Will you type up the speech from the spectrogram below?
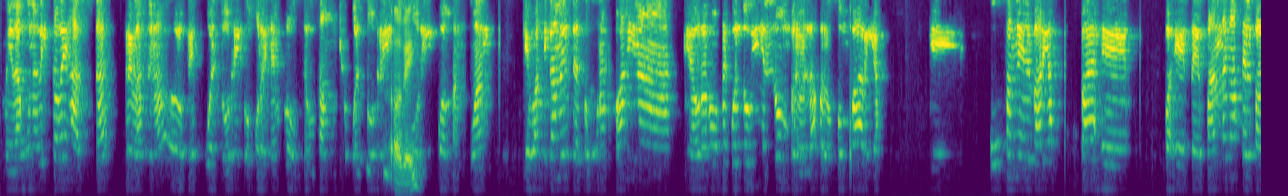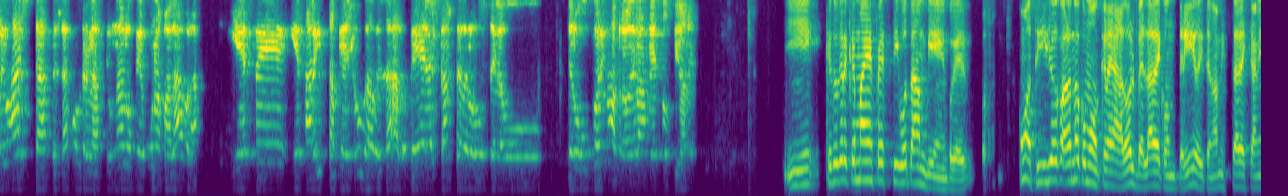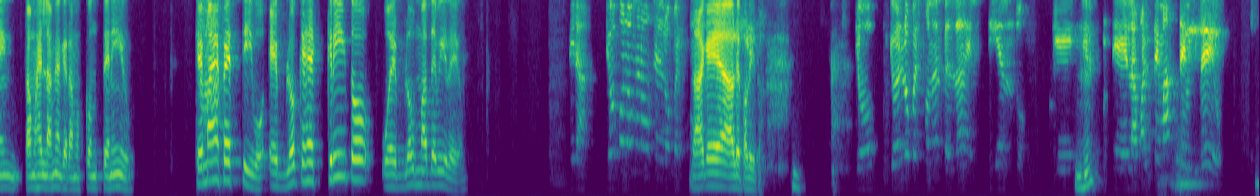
me dan una lista de hashtags relacionados a lo que es Puerto Rico. Por ejemplo, se usa mucho Puerto Rico, okay. Juan, que básicamente son unas páginas que ahora no recuerdo bien el nombre, ¿verdad? Pero son varias, que usan el varias, eh, eh, te mandan a hacer varios hashtags, ¿verdad? Con relación a lo que es una palabra. Y, ese, y esa lista te ayuda, ¿verdad? Lo que es el alcance de los, de los usuarios a través de las redes sociales. ¿Y qué tú crees que es más efectivo también? Porque, como estoy yo hablando como creador, ¿verdad? De contenido y tengo amistades que también estamos en la mía que damos contenido. ¿Qué es más efectivo? ¿El blog que es escrito o el blog más de video? Mira, yo por lo menos en lo personal. Da que hable, Palito. Yo, yo en lo personal, ¿verdad? Entiendo que eh, la parte más de video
